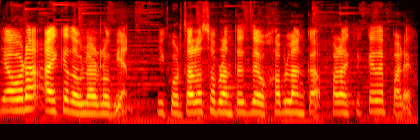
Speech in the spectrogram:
Y ahora hay que doblarlo bien y cortar los sobrantes de hoja blanca para que quede parejo.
